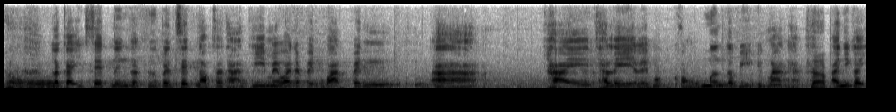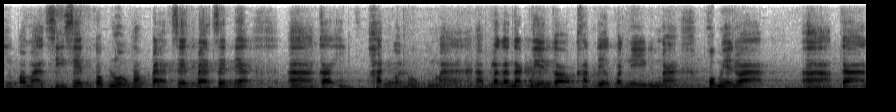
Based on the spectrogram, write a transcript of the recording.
โอ้ แล้วก็อีกเซตหนึ่งก็คือเป็นเซตนอกสถานที่ไม่ว่าจะเป็นวัดเป็นอ่าชายทะเลอะไรพวกของเมืองกระบี่ขึ้นมาเนี่ย ครับ อันนี้ก็อีกประมาณ 4 เซตก็รวมทั้ง8เซต8เซตเนี่ยอ่าก็อีกพันกว่ารูปขึ้นมานะครับแล้วก็นักเรียนก็คัดเลือกวันนี้ขึ้นมา ผมเห็นว่าอ่า การ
